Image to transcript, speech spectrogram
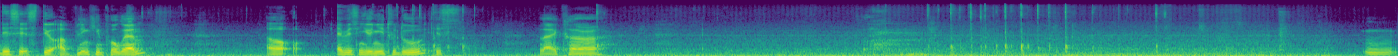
this is still a blinking program. Uh, everything you need to do is like uh, mm,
